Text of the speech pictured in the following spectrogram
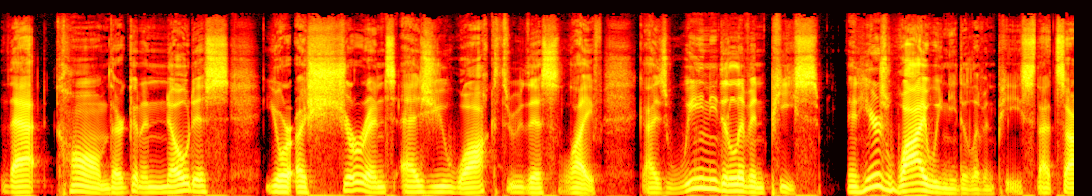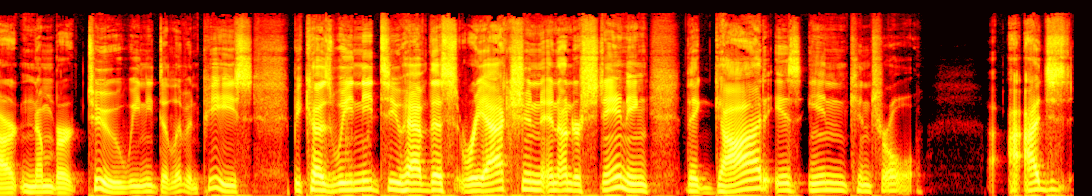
that calm. They're going to notice your assurance as you walk through this life. Guys, we need to live in peace. And here's why we need to live in peace. That's our number two. We need to live in peace because we need to have this reaction and understanding that God is in control. I, just,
